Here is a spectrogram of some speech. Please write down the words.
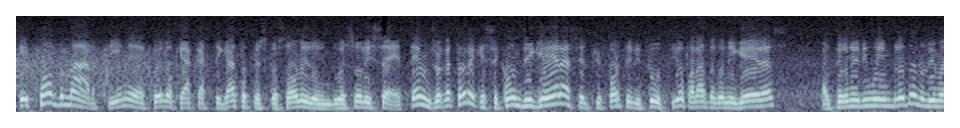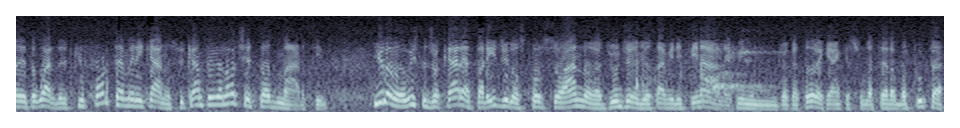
E Todd Martin, quello che ha castigato Pesco Solido in due soli set, è un giocatore che secondo Igueras è il più forte di tutti. Io ho parlato con Igueras al torneo di Wimbledon e lui mi ha detto guarda il più forte americano sui campi veloci è Todd Martin io l'avevo visto giocare a Parigi lo scorso anno, raggiungere gli ottavi di finale, quindi un giocatore che anche sulla terra battuta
